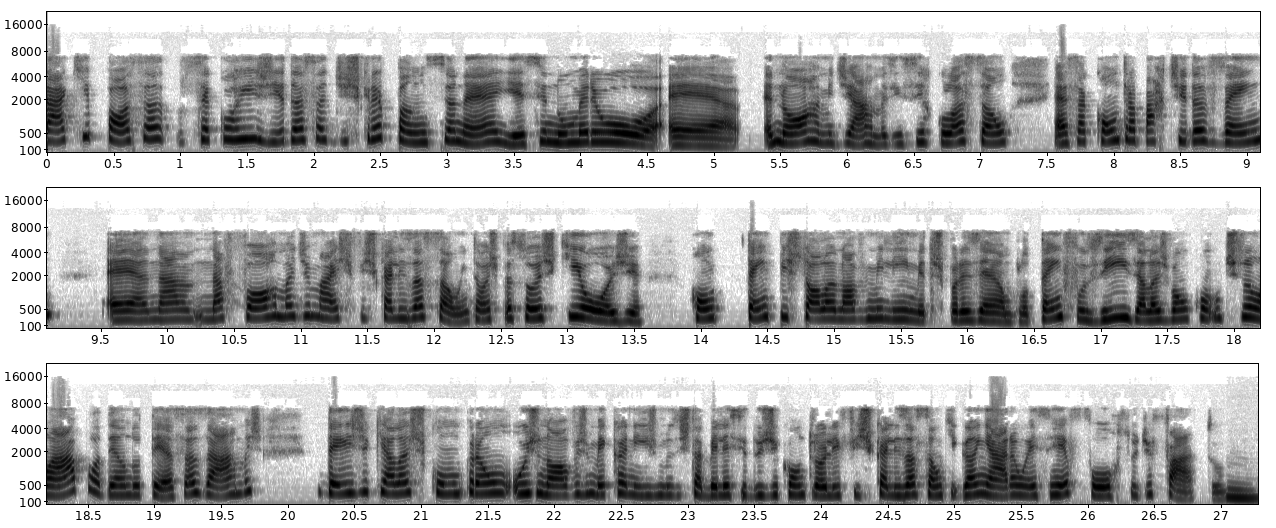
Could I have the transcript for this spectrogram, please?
para que possa ser corrigida essa discrepância, né? E esse número é, enorme de armas em circulação, essa contrapartida vem é, na, na forma de mais fiscalização. Então, as pessoas que hoje com, têm pistola 9mm, por exemplo, têm fuzis, elas vão continuar podendo ter essas armas, desde que elas cumpram os novos mecanismos estabelecidos de controle e fiscalização que ganharam esse reforço de fato. Hum.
